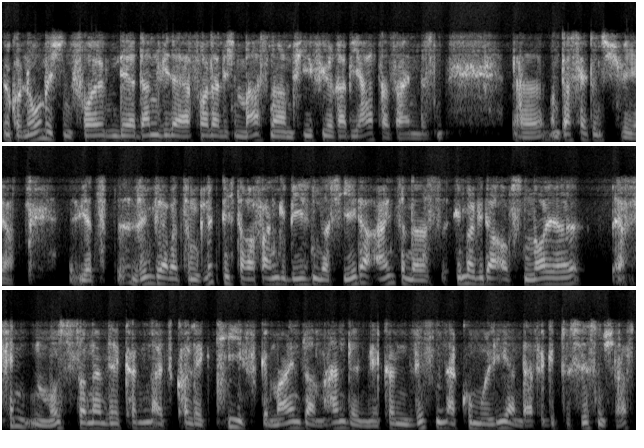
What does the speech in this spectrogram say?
ökonomischen Folgen der dann wieder erforderlichen Maßnahmen viel, viel rabiater sein müssen. Äh, und das fällt uns schwer. Jetzt sind wir aber zum Glück nicht darauf angewiesen, dass jeder Einzelne das immer wieder aufs Neue erfinden muss, sondern wir können als Kollektiv gemeinsam handeln. Wir können Wissen akkumulieren. Dafür gibt es Wissenschaft.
